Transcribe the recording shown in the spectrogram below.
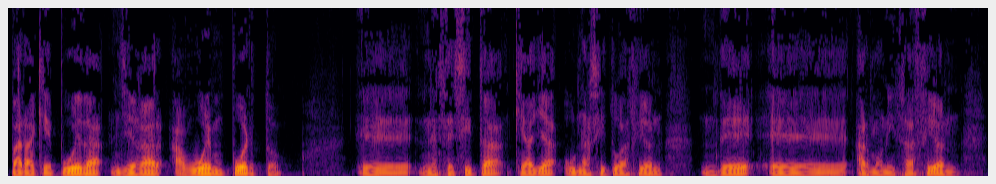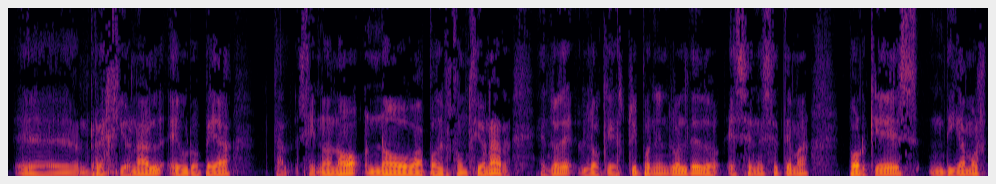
para que pueda llegar a buen puerto, eh, necesita que haya una situación de eh, armonización eh, regional europea. Si no, no, no va a poder funcionar. Entonces, lo que estoy poniendo el dedo es en ese tema porque es, digamos,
